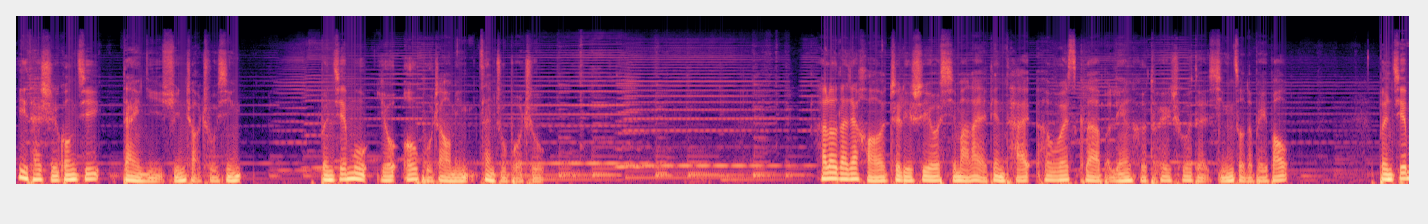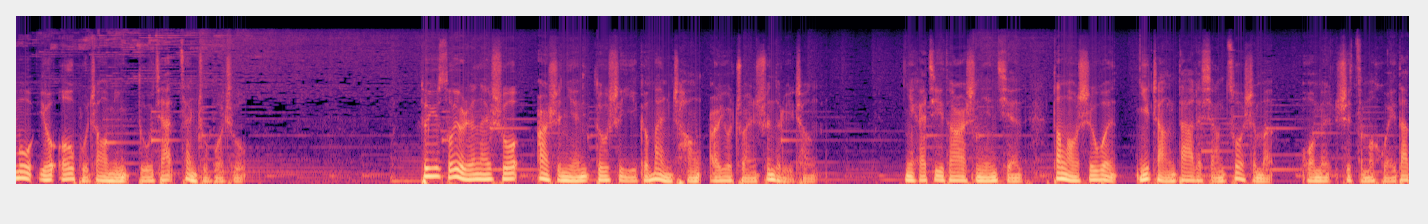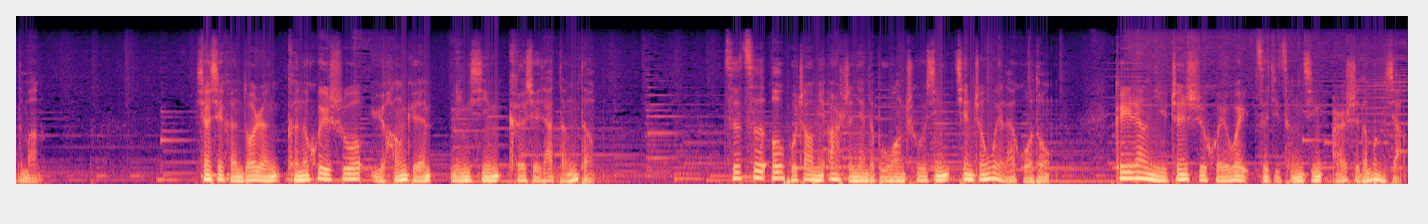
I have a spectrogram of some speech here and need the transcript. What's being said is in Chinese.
一台时光机带你寻找初心。本节目由欧普照明赞助播出。Hello，大家好，这里是由喜马拉雅电台和 Voice Club 联合推出的《行走的背包》。本节目由欧普照明独家赞助播出。对于所有人来说，二十年都是一个漫长而又转瞬的旅程。你还记得二十年前，当老师问你长大了想做什么，我们是怎么回答的吗？相信很多人可能会说宇航员、明星、科学家等等。此次欧普照明二十年的不忘初心、见证未来活动，可以让你真实回味自己曾经儿时的梦想，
